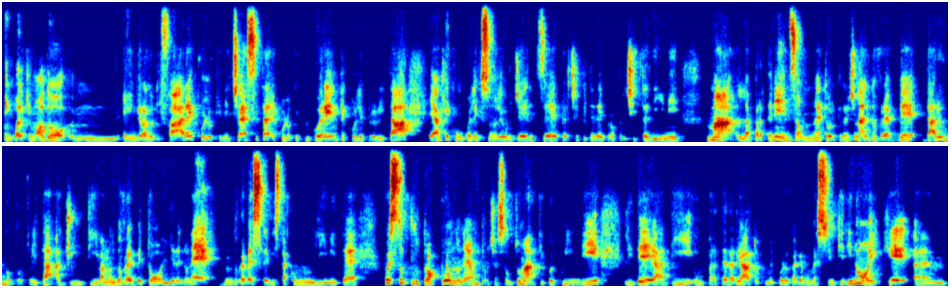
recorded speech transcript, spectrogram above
in qualche modo mh, è in grado di fare, quello che necessita e quello che è più coerente con le priorità e anche con quelle che sono le urgenze percepite dai propri cittadini. Ma l'appartenenza a un network regionale dovrebbe dare un'opportunità aggiuntiva, non dovrebbe togliere, non, è, non dovrebbe essere vista come un limite. Questo purtroppo non è un processo automatico e quindi l'idea di un partenariato come quello che abbiamo messo in piedi noi, che ehm,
